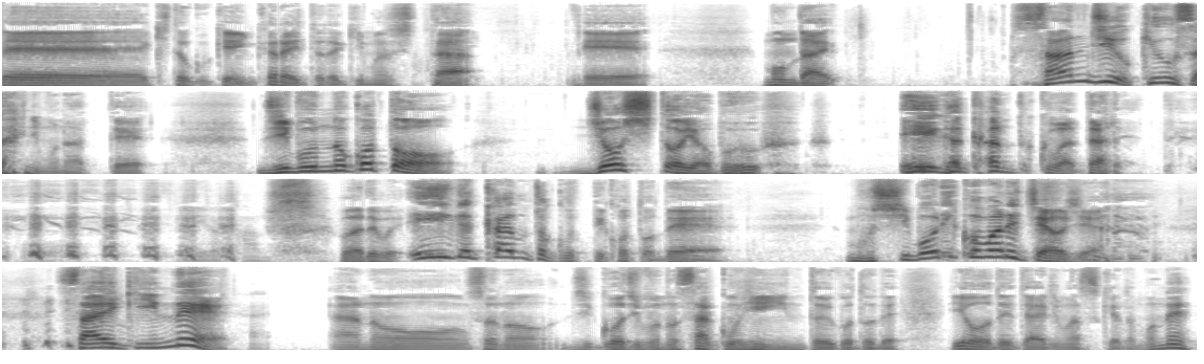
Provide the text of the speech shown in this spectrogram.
えー、既得権益からいただきました。えー、問題。39歳にもなって、自分のことを女子と呼ぶ映画監督は誰？まあでも映画監督ってことで、もう絞り込まれちゃうじゃん。最近ね、あのーその、じご自分の作品ということで、よう出てありますけどもね。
